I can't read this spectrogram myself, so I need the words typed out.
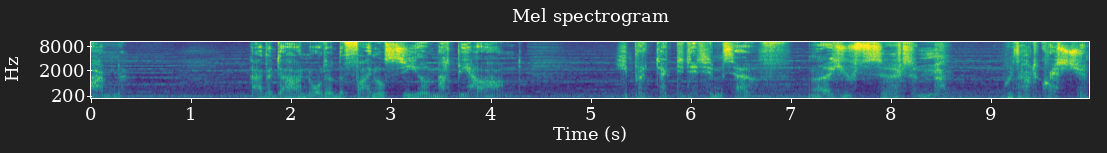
One. Abaddon ordered the final seal not be harmed. He protected it himself. Are you certain? Without question.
